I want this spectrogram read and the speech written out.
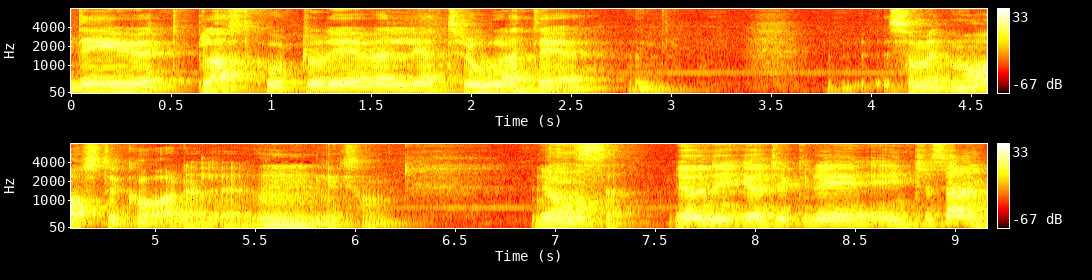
Det, är ju ett plastkort och det är väl... Jag tror att det är som ett Mastercard eller Mm. liksom Ja. Visa. Ja, det, jag tycker det är intressant.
